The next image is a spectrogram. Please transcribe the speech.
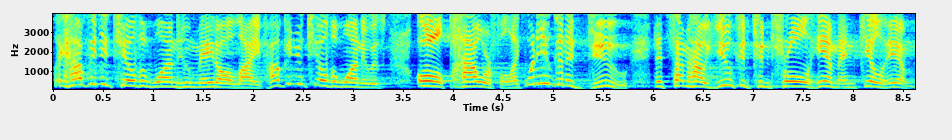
Like, how could you kill the one who made all life? How could you kill the one who is all powerful? Like, what are you going to do that somehow you could control him and kill him?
